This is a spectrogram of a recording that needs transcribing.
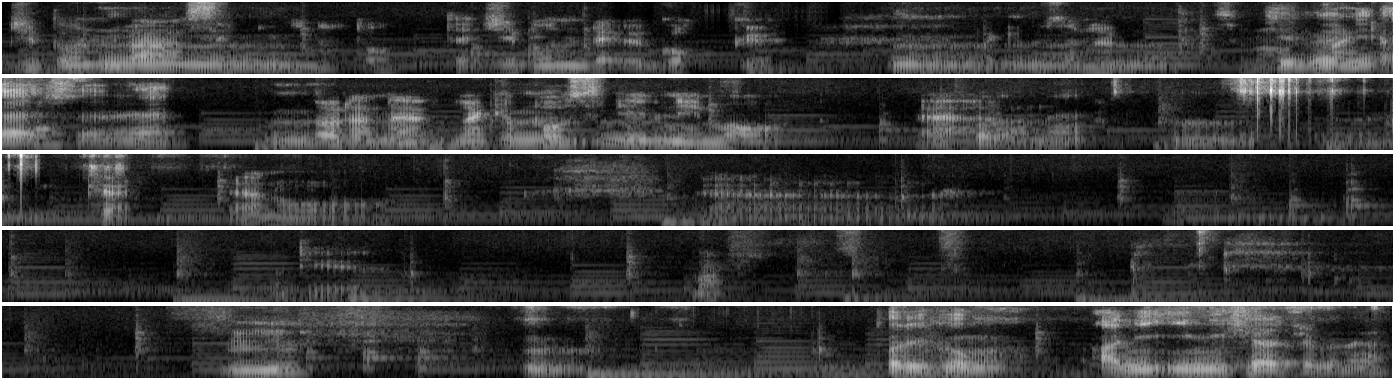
自分が責任を取って自分で動く。うんうん自分に対してね。んそうだね。なんかポジティブにも、えーそうだね。うんかあの、えーなんていう、まあ、うん？うん取り組む。あにイニシアチブね。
